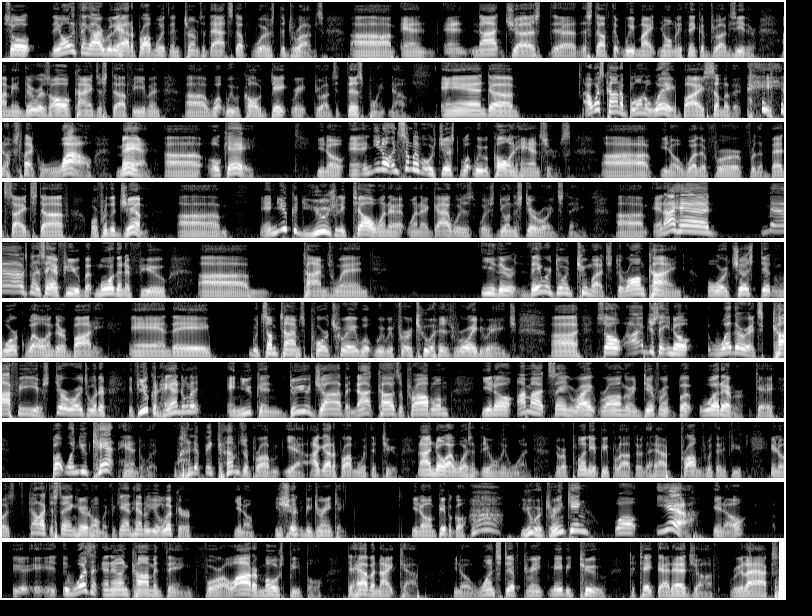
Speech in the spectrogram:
So the only thing I really had a problem with in terms of that stuff was the drugs, um, and and not just uh, the stuff that we might normally think of drugs either. I mean, there was all kinds of stuff, even uh, what we would call date rape drugs at this point now, and. Uh, I was kind of blown away by some of it. you know, it's like, wow, man, uh, okay, you know, and, and, you know, and some of it was just what we would call enhancers uh, you know, whether for, for the bedside stuff or for the gym. Um, and you could usually tell when a when a guy was was doing the steroids thing. Um, and I had, I was going to say a few, but more than a few um, times when either they were doing too much, the wrong kind, or just didn't work well in their body, and they would sometimes portray what we refer to as roid rage. Uh, so I'm just saying, you know, whether it's coffee or steroids or whatever, if you can handle it and you can do your job and not cause a problem, you know, I'm not saying right, wrong, or indifferent, but whatever, okay? But when you can't handle it, when it becomes a problem, yeah, I got a problem with it too. And I know I wasn't the only one. There are plenty of people out there that have problems with it. If you, you know, it's kind of like the saying here at home if you can't handle your liquor, you know, you shouldn't be drinking. You know, and people go, oh, You were drinking? Well, yeah, you know, it, it, wasn't an uncommon thing for a lot of most people to have a nightcap. You know, one stiff drink, maybe two, to take that edge off, relax,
